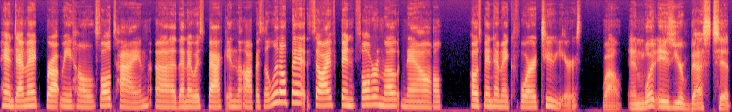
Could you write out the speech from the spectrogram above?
Pandemic brought me home full time. Uh, then I was back in the office a little bit. So I've been full remote now, post pandemic, for two years. Wow. And what is your best tip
